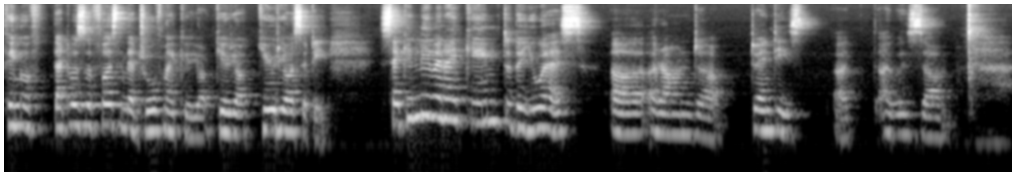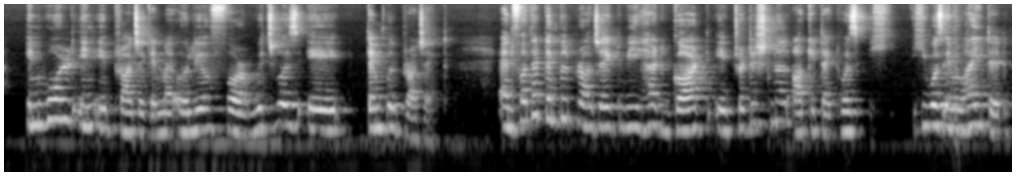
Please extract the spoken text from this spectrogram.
thing of that was the first thing that drove my curio- curio- curiosity. Secondly, when I came to the US uh, around uh, 20s, uh, I was um, involved in a project in my earlier firm, which was a temple project. And for that temple project, we had got a traditional architect. Was he was invited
